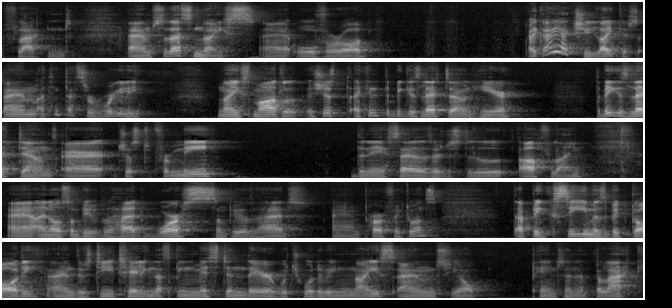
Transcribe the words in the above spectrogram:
flattened. Um, so that's nice uh, overall. Like I actually like it. Um, I think that's a really nice model. It's just I think the biggest letdown here, the biggest letdowns are just for me. The nacelles are just a little offline. Uh, I know some people have had worse. Some people have had um, perfect ones that big seam is a bit gaudy and there's detailing that's been missed in there which would have been nice and you know painting it black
